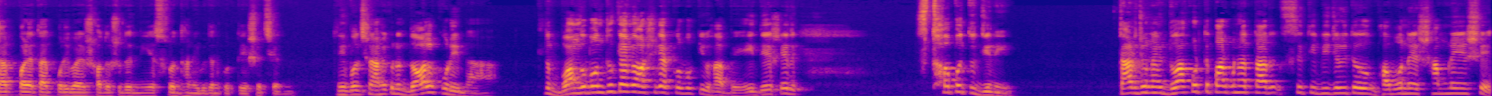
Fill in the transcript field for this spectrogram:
তারপরে তার পরিবারের সদস্যদের নিয়ে শ্রদ্ধা নিবেদন করতে এসেছেন। তিনি বলছেন, আমি কোনো দল করি না, কিন্তু বঙ্গবন্ধুকে আমি অস্বীকার করব কীভাবে? এই দেশের স্থপতি যিনি, তার জন্য আমি দোয়া করতে পারব না, তার স্মৃতি বিজড়িত ভবনের সামনে এসে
